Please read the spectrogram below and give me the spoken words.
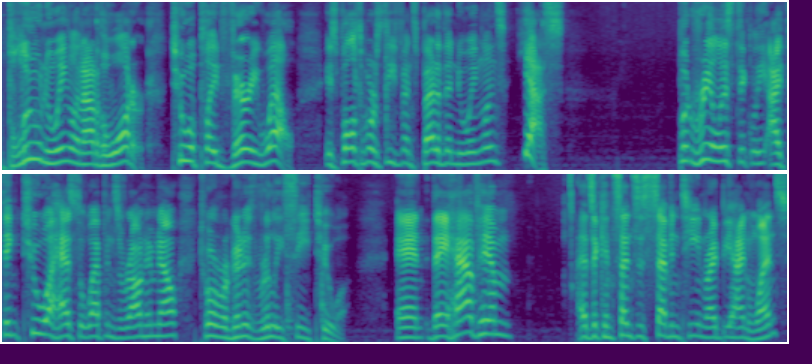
blew New England out of the water. Tua played very well. Is Baltimore's defense better than New England's? Yes. But realistically, I think Tua has the weapons around him now to where we're going to really see Tua. And they have him as a consensus 17 right behind Wentz.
